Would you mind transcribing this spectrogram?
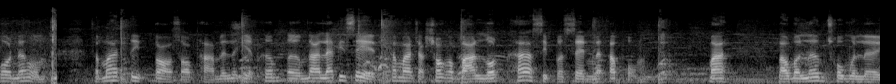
กลนะครับผม สามารถติดต่อสอบถามรายละเอียดเพิ่มเติมได้และพิเศษ ถ้ามาจากช่องอบานลด 50%นะครับผม มาเรามาเริ่มชมกันเลย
